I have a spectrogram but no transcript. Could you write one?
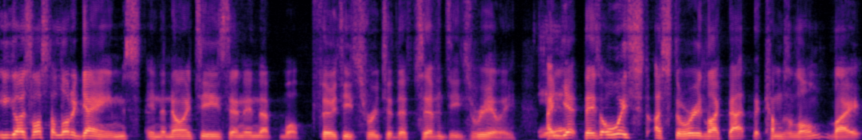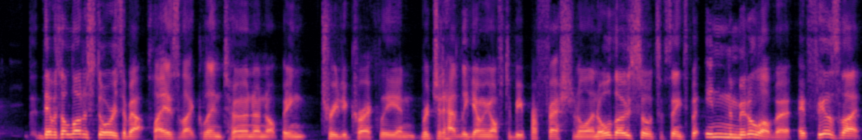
You guys lost a lot of games in the 90s and in the, well, 30s through to the 70s, really. Yeah. And yet there's always a story like that that comes along. Like, there was a lot of stories about players like Glenn Turner not being treated correctly and Richard Hadlee going off to be professional and all those sorts of things. But in the middle of it, it feels like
